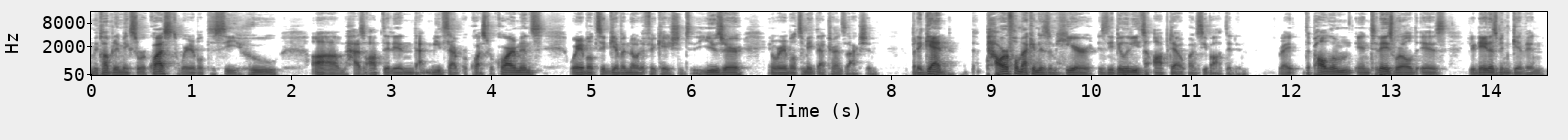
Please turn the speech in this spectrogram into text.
The company makes a request, we're able to see who um, has opted in that meets that request requirements. We're able to give a notification to the user, and we're able to make that transaction. But again, the powerful mechanism here is the ability to opt out once you've opted in. Right. The problem in today's world is your data has been given.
